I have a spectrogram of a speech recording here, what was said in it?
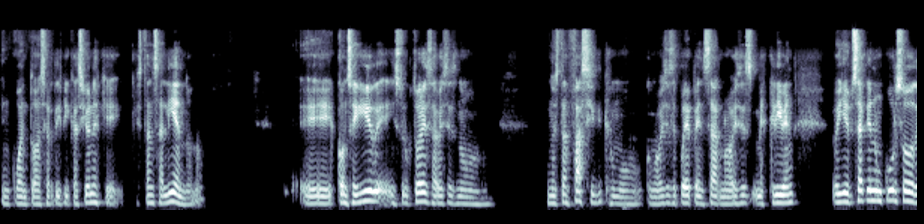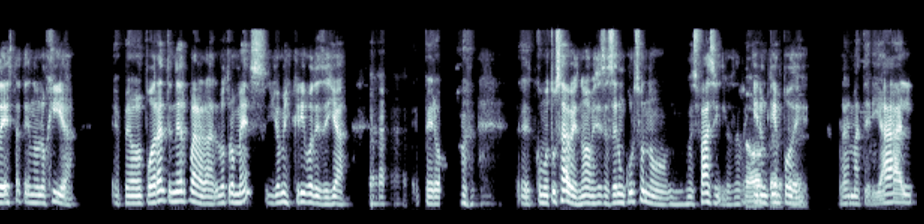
en cuanto a certificaciones que, que están saliendo, ¿no? Eh, conseguir instructores a veces no, no es tan fácil como, como a veces se puede pensar, ¿no? A veces me escriben, oye, saquen un curso de esta tecnología, eh, pero lo podrán tener para el otro mes, y yo me inscribo desde ya. Eh, Pero, eh, como tú sabes, ¿no? A veces hacer un curso no, no es fácil, o sea, requiere No, un claro, tiempo claro. de comprar material,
